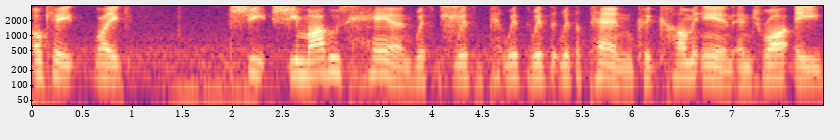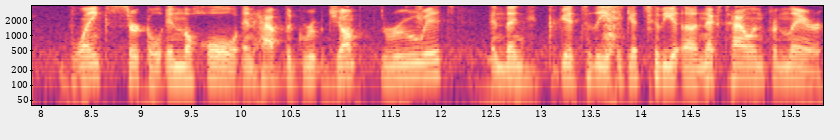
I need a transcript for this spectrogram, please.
Okay, like she Shimabu's hand with with with with with a pen could come in and draw a blank circle in the hole and have the group jump through it and then get to the get to the uh, next talon from there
